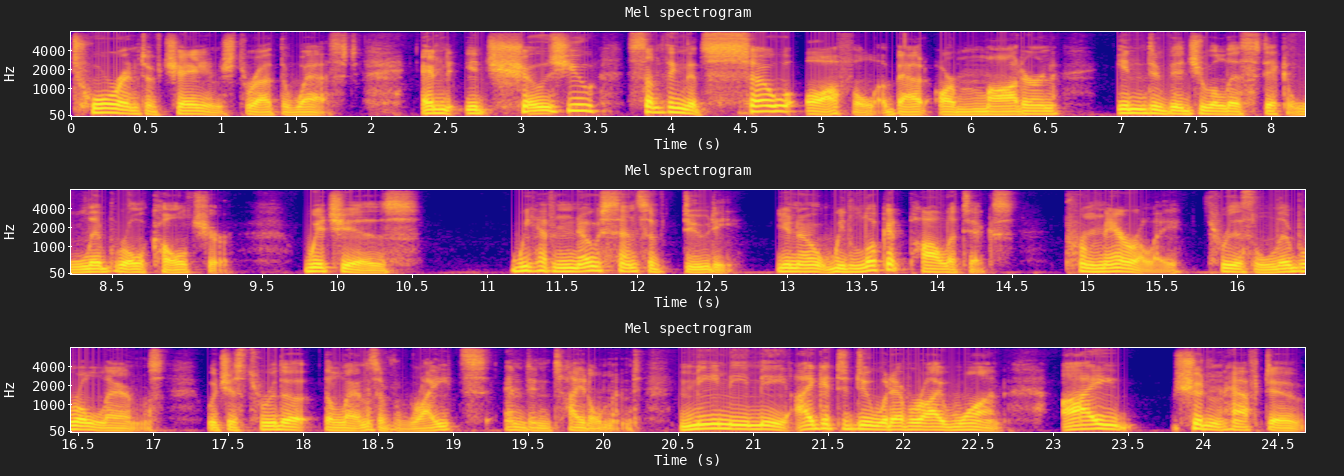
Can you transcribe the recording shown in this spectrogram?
torrent of change throughout the West. And it shows you something that's so awful about our modern individualistic liberal culture, which is we have no sense of duty. You know, we look at politics primarily through this liberal lens, which is through the, the lens of rights and entitlement. Me, me, me. I get to do whatever I want. I shouldn't have to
